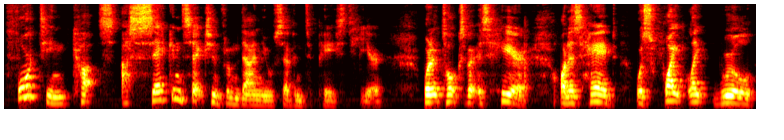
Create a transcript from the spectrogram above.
14 cuts a second section from Daniel 7 to paste here, where it talks about his hair on his head was white like wool,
